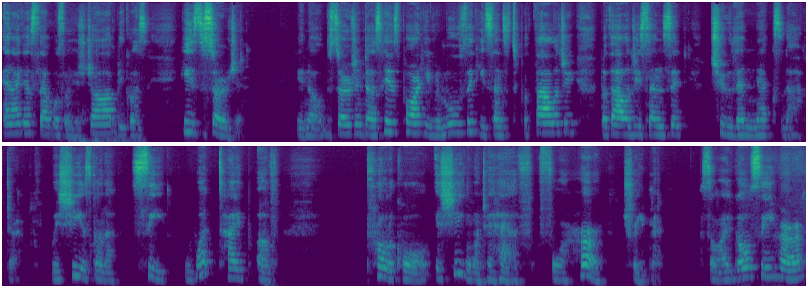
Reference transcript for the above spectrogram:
And I guess that wasn't his job because he's the surgeon. You know, the surgeon does his part, he removes it, he sends it to pathology. Pathology sends it to the next doctor, where she is going to see what type of protocol is she going to have for her treatment. So I go see her,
